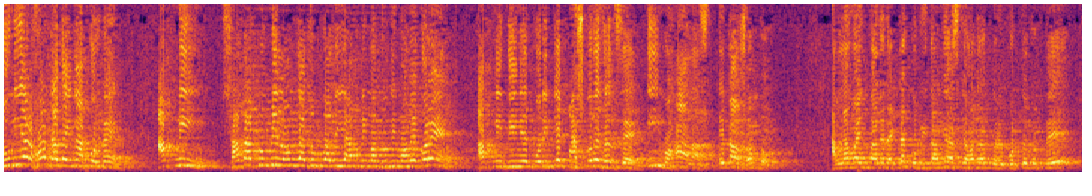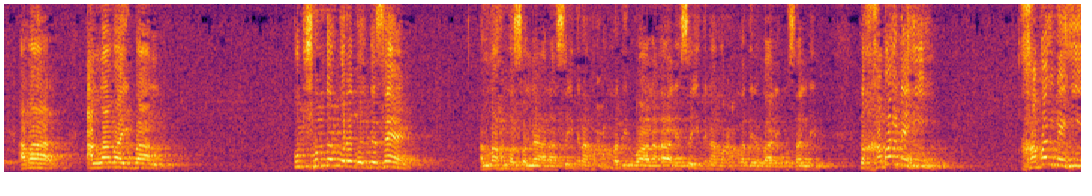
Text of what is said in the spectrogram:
দুনিয়ার হক আদায় না করবেন। আপনি সাদা টুপি, লঙ্গা জুব্বা দিয়ে আপনি যদি মনে করেন, আপনি দিনের পরীক্ষায় পাশ করে ফেলছেন, এই মহাল আস, এটা অসম্ভব। আল্লামা ইকবালের একটা কবিতা আমি আজকে হঠাৎ করে পড়তে পড়তে আমার আল্লামা ইকবাল খুব সুন্দর করে বলতেছেন আল্লাহ সাল্লাহ আলা সঈদিনা মোহাম্মদিন ওয়ালা আলী সঈদিনা মোহাম্মদিন বারিক সাল্লিম। तो खबर नहीं खबर नहीं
